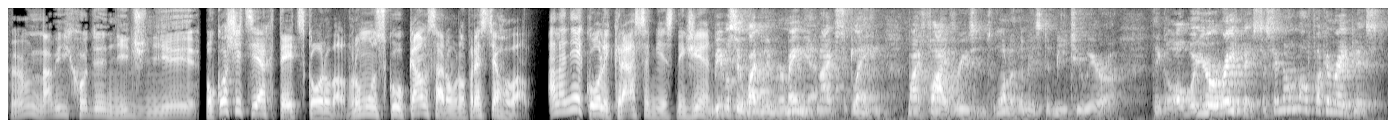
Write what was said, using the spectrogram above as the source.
No, na východe nič nie je. Po Košiciach Tate skóroval v Rumunsku, kam sa rovno presťahoval. Ale nie kvôli kráse miestnych žien. People say, why did in Romania? And I explain my five reasons. One of them is the Me Too era. They go, oh, well, you're a rapist. I say, no, I'm not a fucking rapist.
